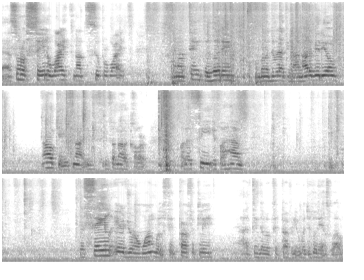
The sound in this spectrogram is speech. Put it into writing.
Uh, sort of sailor white, not super white. And I think the hoodie, I'm gonna do that in another video. Okay, it's not, it's, it's another color. But let's see if I have the Sail Air Jordan 1 will fit perfectly. I think they will fit perfectly with the hoodie as well.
